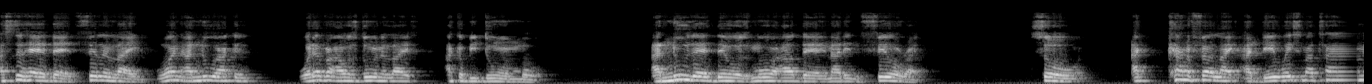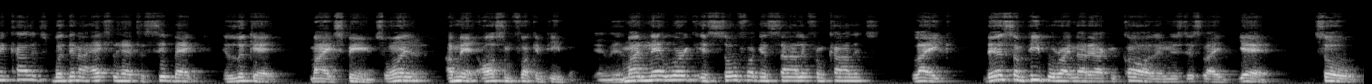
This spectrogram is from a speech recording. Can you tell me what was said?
I still had that feeling like one, I knew I could, whatever I was doing in life, I could be doing more. I knew that there was more out there and I didn't feel right. So I kind of felt like I did waste my time in college, but then I actually had to sit back and look at my experience. One, yeah. I met awesome fucking people. Amen. My network is so fucking solid from college. Like, there's some people right now that I can call and it's just like, yeah. So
